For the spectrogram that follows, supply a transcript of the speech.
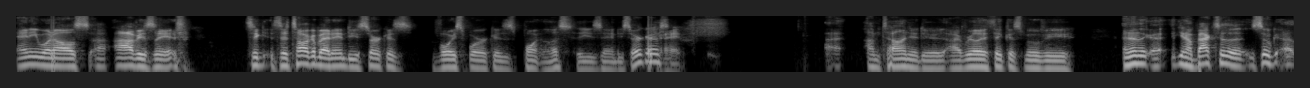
anyone else uh, obviously it, to, to talk about Andy Serkis voice work is pointless he's Andy Serkis Right. i'm telling you dude i really think this movie and then uh, you know back to the so uh,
